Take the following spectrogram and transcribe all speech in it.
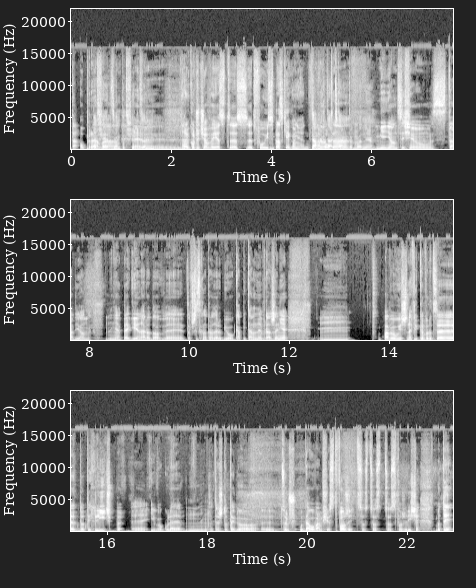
Ta oprawa. Potwierdzam, potwierdzam. e, Ten rekord życiowy jest z, twój z praskiego, nie? Tak, no tak, tak. tak, dokładnie. mieniący się stadion PG Narodowy, to wszystko naprawdę robiło kapitalne wrażenie. Mm, Paweł, jeszcze na chwilkę wrócę do tych liczb y, i w ogóle mm, też do tego, y, co już udało wam się stworzyć, co, co, co stworzyliście, bo ty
